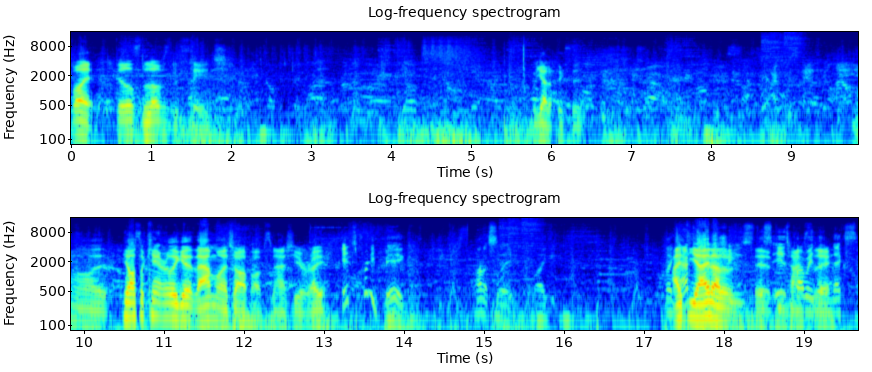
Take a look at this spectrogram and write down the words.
but Billz loves the stage. We gotta fix it. Uh, he also can't really get that much off up smash here, right? It's pretty big, honestly. Like, like I DI'd out of it This is probably today. the next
